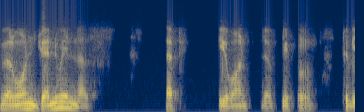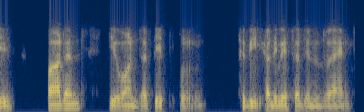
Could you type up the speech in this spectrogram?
your own genuineness that you want the people to be pardoned, you want the people to be elevated in ranks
